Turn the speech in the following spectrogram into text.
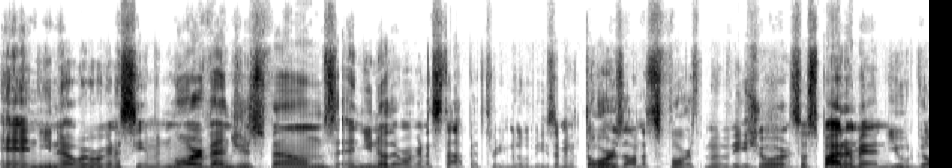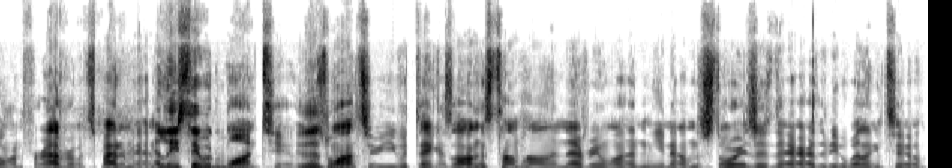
and you know we were going to see him in more Avengers films, and you know they weren't going to stop at three movies. I mean Thor's on his fourth movie. Sure. So Spider Man, you would go on forever with Spider Man. At least they would want to. You just want to, you would think, as long as Tom Holland and everyone, you know, and the stories are there, they'd be willing to.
